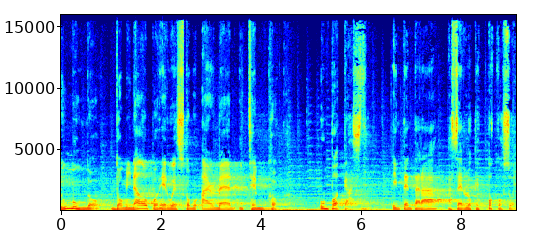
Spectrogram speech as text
un mundo dominado por héroes como Iron Man y Tim Cook, un podcast intentará hacer lo que pocos sueñan.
